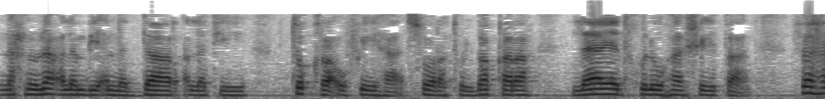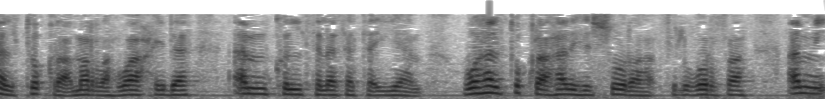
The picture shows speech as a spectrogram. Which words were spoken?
نحن نعلم بأن الدار التي تقرأ فيها سورة البقرة لا يدخلها شيطان. فهل تقرأ مرة واحدة أم كل ثلاثة أيام؟ وهل تقرأ هذه السورة في الغرفة أم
